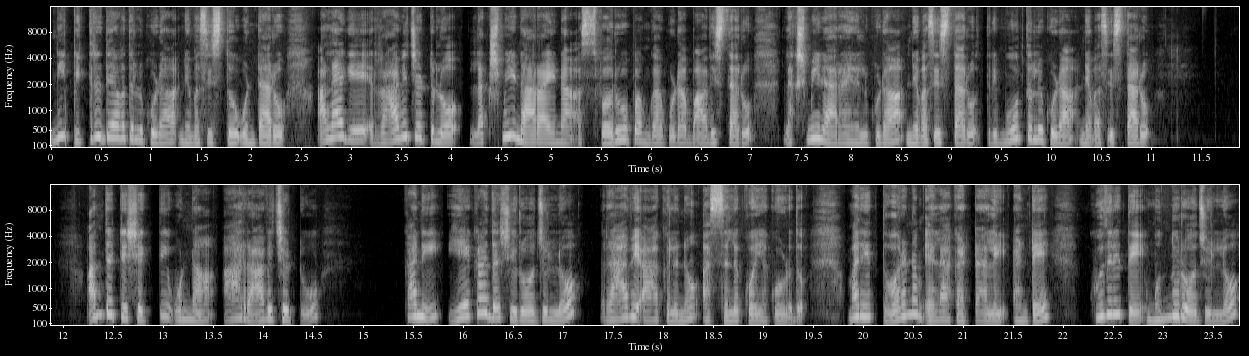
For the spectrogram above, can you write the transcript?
నీ పితృదేవతలు కూడా నివసిస్తూ ఉంటారు. అలాగే రావి చెట్టులో లక్ష్మీనారాయణ స్వరూపంగా కూడా భావిస్తారు. లక్ష్మీనారాయణలు కూడా నివసిస్తారు. త్రిమూర్తులు కూడా నివసిస్తారు. అంతటి శక్తి ఉన్న ఆ రావి చెట్టు కానీ ఏకాదశి రోజుల్లో రావి ఆకులను అస్సలు కోయకూడదు. మరి తోరణం ఎలా కట్టాలి అంటే కుదిరితే ముందు రోజుల్లో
